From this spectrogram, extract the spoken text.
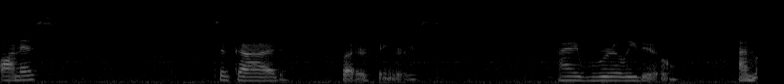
honest to God butterfingers. I really do. I'm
